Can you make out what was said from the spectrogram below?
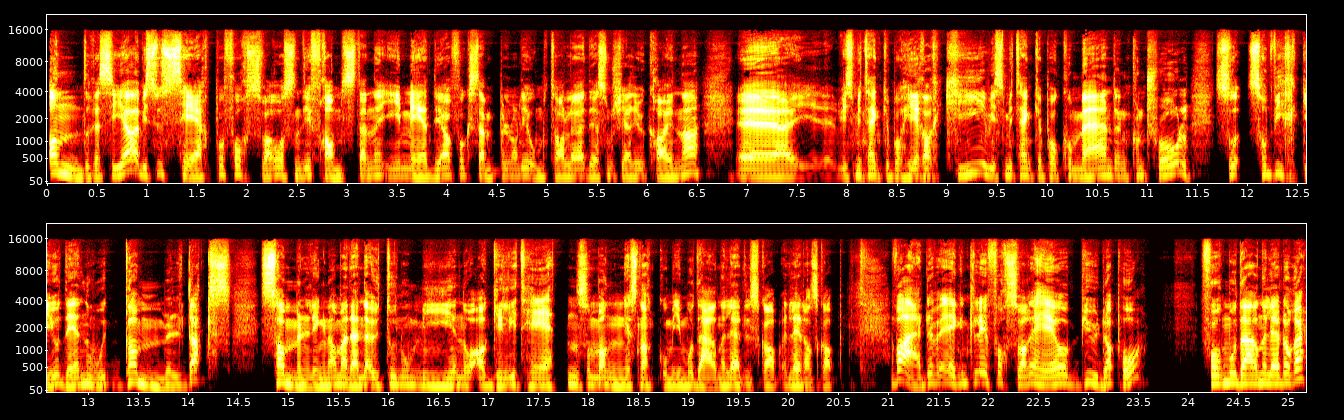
andre sida, hvis du ser på Forsvaret, hvordan de framstender i media, f.eks. når de omtaler det som skjer i Ukraina, eh, hvis vi tenker på hierarki, hvis vi tenker på command and control, så, så virker jo det noe gammeldags sammenligna med den autonomien og agiliteten som mange snakker om i moderne lederskap. Hva er det egentlig Forsvaret har å bjude på for moderne ledere?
